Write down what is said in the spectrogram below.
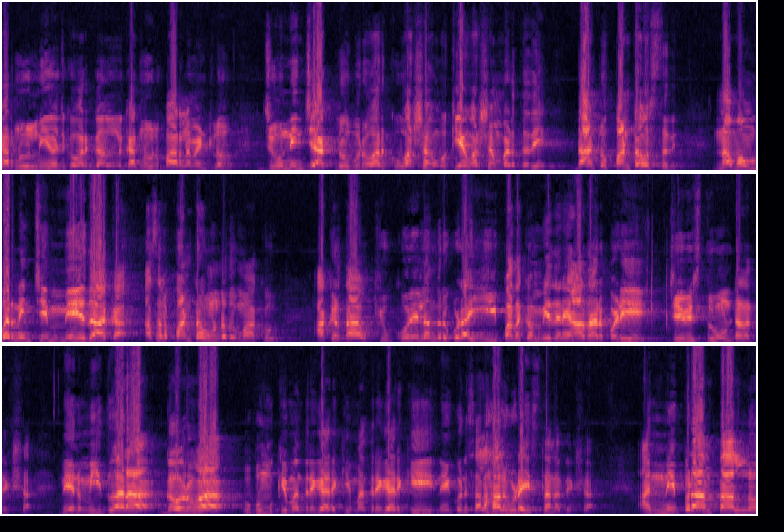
కర్నూలు నియోజకవర్గంలో కర్నూలు పార్లమెంట్లో జూన్ నుంచి అక్టోబర్ వరకు వర్షం ఒకే వర్షం పడుతుంది దాంట్లో పంట వస్తుంది. నవంబర్ నుంచి మే దాకా అసలు పంట ఉండదు మాకు. అక్కడ కూలీలందరూ కూడా ఈ పథకం మీదనే ఆధారపడి జీవిస్తూ ఉంటారు అధ్యక్ష. నేను మీ ద్వారా గౌరవ ఉప ముఖ్యమంత్రి గారికి మంత్రి గారికి నేను కొన్ని సలహాలు కూడా ఇస్తాను అధ్యక్ష. అన్ని ప్రాంతాల్లో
